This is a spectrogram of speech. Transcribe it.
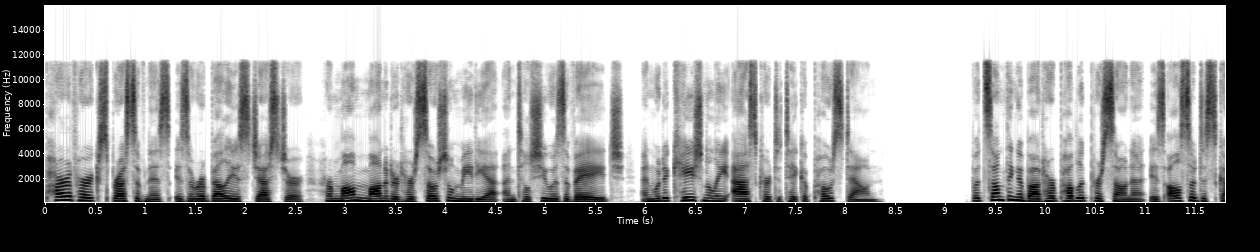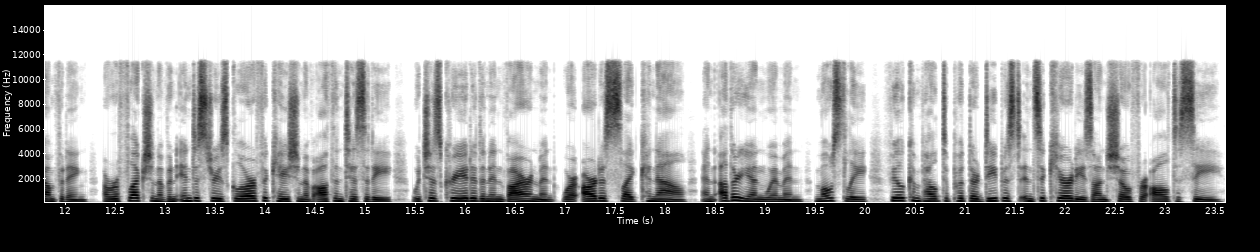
Part of her expressiveness is a rebellious gesture. Her mom monitored her social media until she was of age and would occasionally ask her to take a post down. But something about her public persona is also discomfiting, a reflection of an industry's glorification of authenticity, which has created an environment where artists like Canal and other young women, mostly, feel compelled to put their deepest insecurities on show for all to see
